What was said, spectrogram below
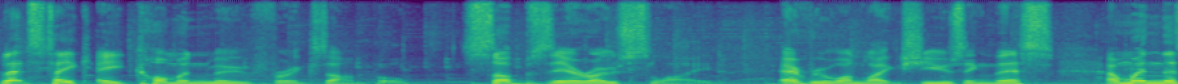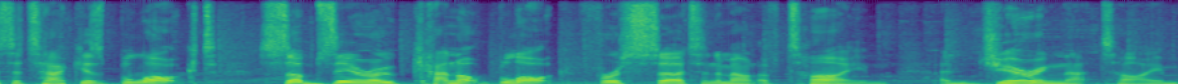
Let's take a common move, for example Sub Zero Slide. Everyone likes using this, and when this attack is blocked, Sub Zero cannot block for a certain amount of time, and during that time,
